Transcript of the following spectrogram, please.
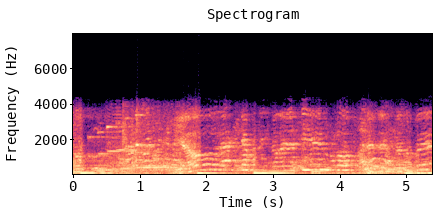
Y ahora que ha pasado el tiempo, parece que no.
